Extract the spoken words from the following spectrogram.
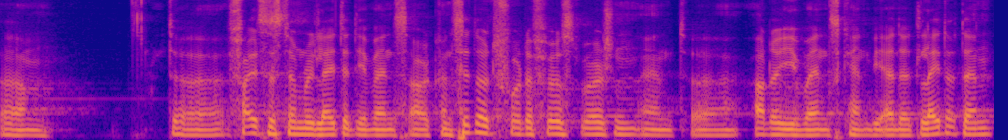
um, the file system related events are considered for the first version and uh, other events can be added later then.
